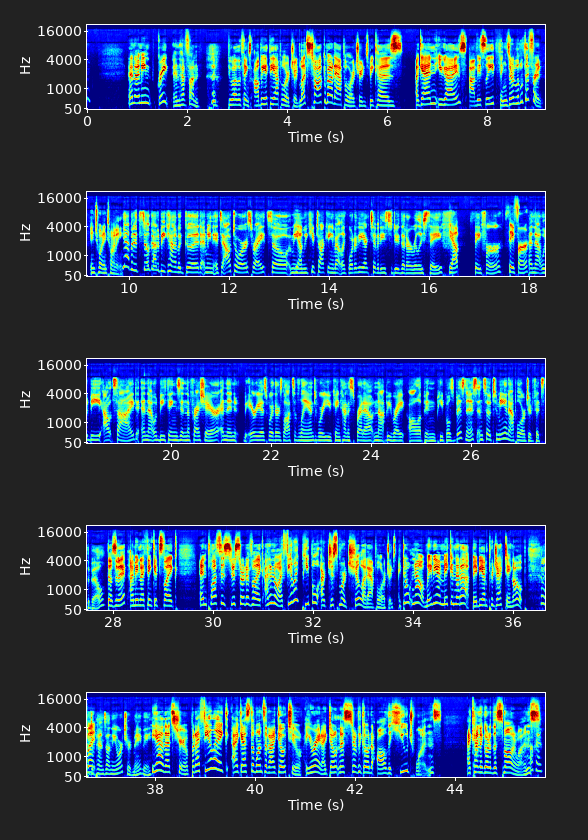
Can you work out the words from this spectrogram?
And I mean, great, and have fun. Do all the things. I'll be at the apple orchard. Let's talk about apple orchards because, again, you guys, obviously, things are a little different in 2020. Yeah, but it's still got to be kind of a good. I mean, it's outdoors, right? So, I mean, Yep. we keep talking about like what are the activities to do that are really safe. Yep. Safer. Safer. And that would be outside, and that would be things in the fresh air, and then areas where there's lots of land where you can kind of spread out and not be right all up in people's business. And so, to me, an apple orchard fits the bill. Doesn't it? I mean, I think it's like, and plus, it's just sort of like, I don't know. I feel like people are just more chill at apple orchards. I don't know. Maybe I'm making that up. Maybe I'm projecting hope. Kind of depends on the orchard, maybe. Yeah, that's true. But I feel like I guess the ones that I go to, you're right. I don't necessarily go to all the huge ones. I kind of go to the smaller ones. Okay.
